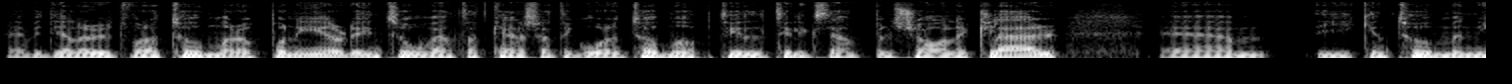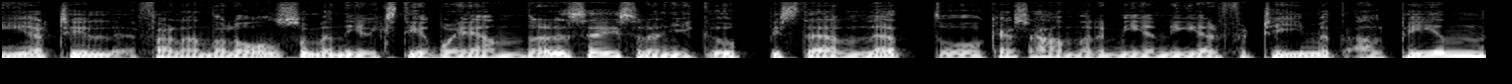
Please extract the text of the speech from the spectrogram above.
Eh, vi delar ut våra tummar upp och ner och det är inte så oväntat kanske att det går en tumme upp till till exempel Charles Leclerc. Ehm, det gick en tumme ner till Fernando Alonso men Erik Stenborg ändrade sig så den gick upp istället och kanske hamnade mer ner för teamet Alpin.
